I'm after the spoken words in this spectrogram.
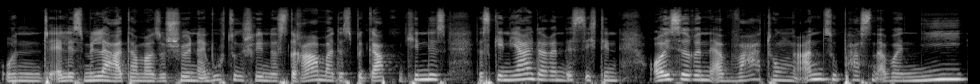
Und Alice Miller hat da mal so schön ein Buch zugeschrieben, das Drama des begabten Kindes. Das Genial daran ist, sich den äußeren Erwartungen anzupassen, aber nie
